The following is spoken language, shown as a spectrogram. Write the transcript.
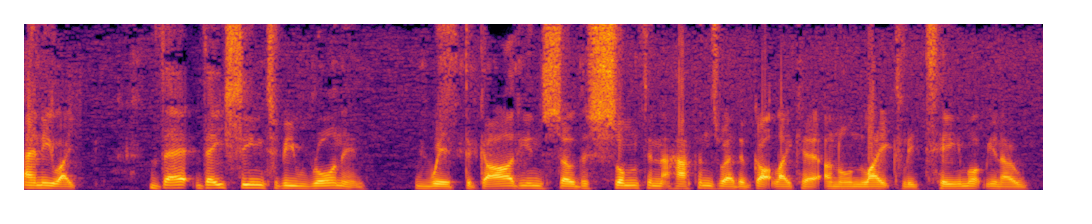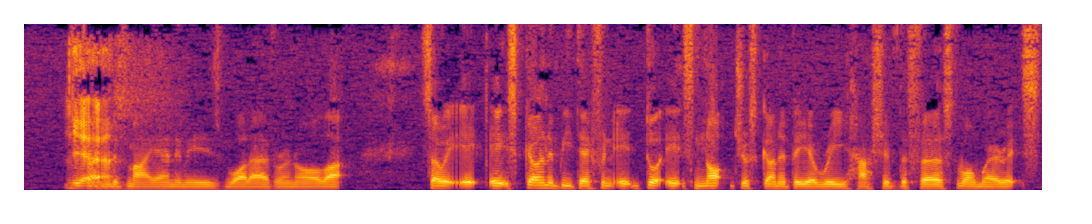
Anyway, they they seem to be running with the Guardians, so there's something that happens where they've got like a, an unlikely team up. You know, Yeah. friend of my enemies, whatever, and all that. So it, it's going to be different. It do, it's not just going to be a rehash of the first one where it's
